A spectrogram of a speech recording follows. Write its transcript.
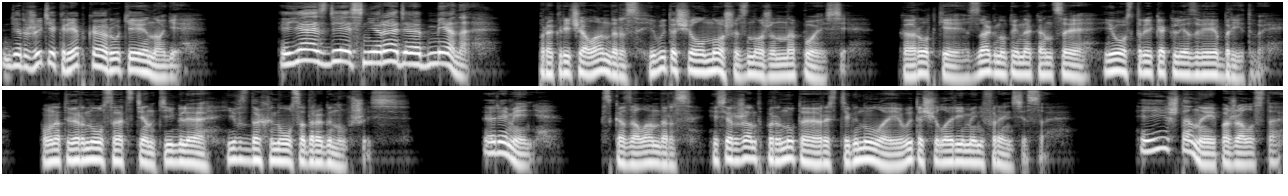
Держите крепко руки и ноги». «Я здесь не ради обмена», — прокричал Андерс и вытащил нож из ножен на поясе. Короткий, загнутый на конце и острый, как лезвие бритвы. Он отвернулся от стен тигля и вздохнул, содрогнувшись. «Ремень», — сказал Андерс, и сержант Пырнута расстегнула и вытащила ремень Фрэнсиса. «И штаны, пожалуйста».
